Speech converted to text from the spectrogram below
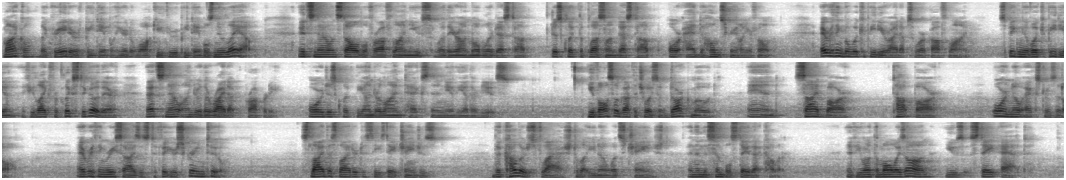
Michael, the creator of ptable here to walk you through ptable's new layout. It's now installable for offline use, whether you're on mobile or desktop. Just click the plus on desktop or add to home screen on your phone. Everything but Wikipedia write-ups work offline. Speaking of Wikipedia, if you like for clicks to go there, that's now under the write-up property, or just click the underlined text in any of the other views. You've also got the choice of dark mode and sidebar, top bar, or no extras at all. Everything resizes to fit your screen too. Slide the slider to see state changes. The colors flash to let you know what's changed, and then the symbols stay that color. If you want them always on, use State At.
